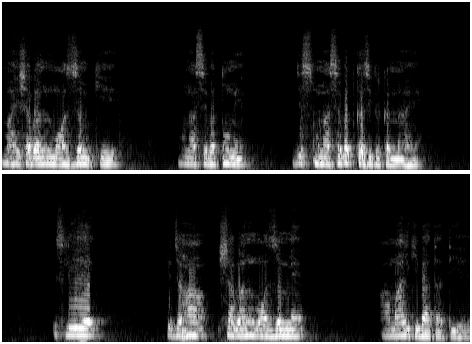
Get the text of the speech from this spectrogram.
ماہ شبان المعظم کے مناسبتوں میں جس مناسبت کا ذکر کرنا ہے، اس لیے کہ جہاں شعبان المعظم میں اعمال کی بات آتی ہے،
